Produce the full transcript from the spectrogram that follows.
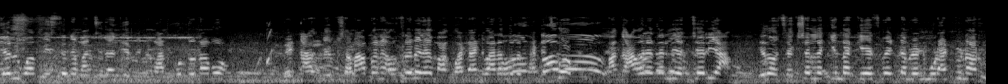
జైలు పంపిస్తేనే మంచిదని చెప్పి మేము అనుకుంటున్నాము. నాకు మేము క్షమాపణ అవసరమే లేదు. మాకు అలాంటి వాళ్ళందరూ పట్టించుకో. మాకు మీద చర్య. ఏదో సెక్షన్ల కింద కేసు పెట్టడం రెండు మూడు అంటున్నారు.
